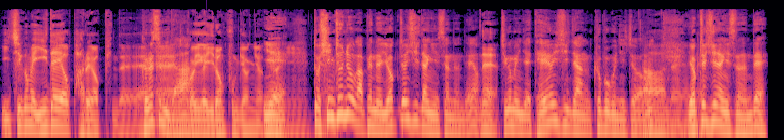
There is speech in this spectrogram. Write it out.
이 지금의 이대역 바로 옆인데. 그렇습니다. 예, 거기가 이런 풍경이었다니. 예. 또 신촌역 앞에는 역전시장이 있었는데요. 네. 지금은 이제 대연시장 그 부분이죠. 아, 네. 역전시장이 있었는데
